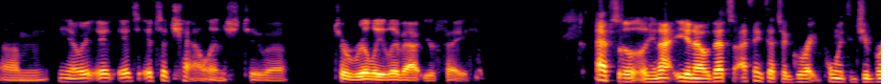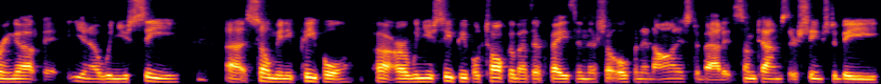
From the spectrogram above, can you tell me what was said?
um, you know, it, it's it's a challenge to uh, to really live out your faith. Absolutely, and I, you know, that's I think that's a great point that you bring up. You know, when you see uh, so many people, uh, or when you see people talk about their faith and they're so open and honest about it, sometimes there seems to be,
